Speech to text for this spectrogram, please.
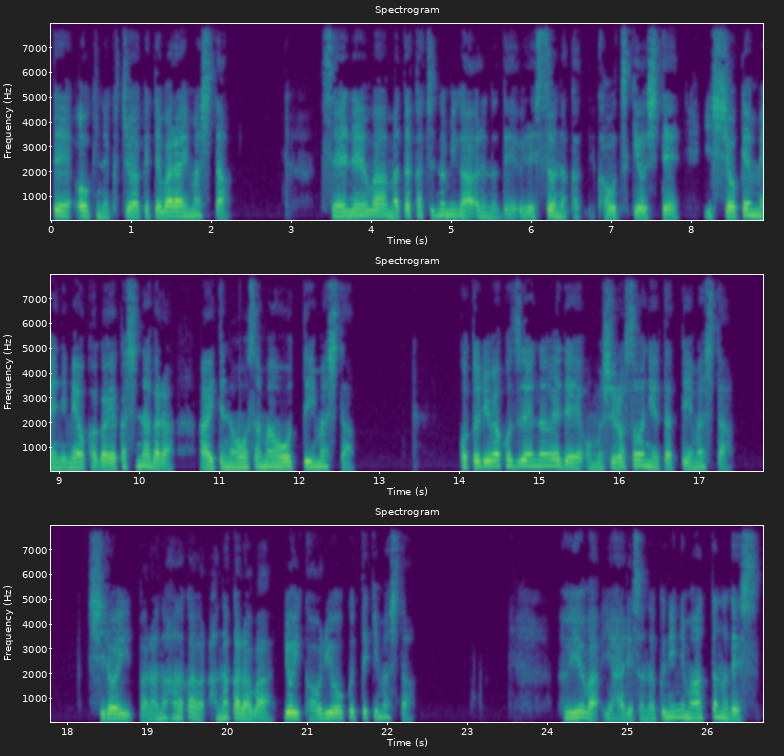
て大きな口を開けて笑いました。青年はまた勝ちのみがあるので嬉しそうな顔つきをして一生懸命に目を輝かしながら相手の王様を追っていました。小鳥は梢の上で面白そうに歌っていました。白いバラの花からは良い香りを送ってきました。冬はやはりその国にもあったのです。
